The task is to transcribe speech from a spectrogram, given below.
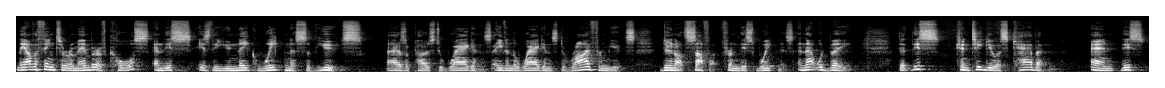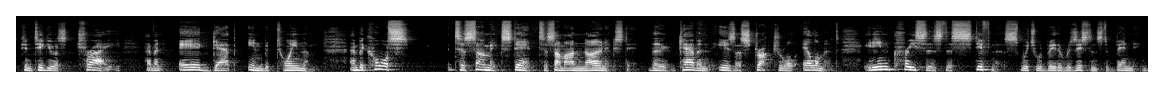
And the other thing to remember, of course, and this is the unique weakness of utes as opposed to wagons. Even the wagons derived from utes do not suffer from this weakness, and that would be that this contiguous cabin and this contiguous tray have an air gap in between them. And because, to some extent, to some unknown extent, the cabin is a structural element, it increases the stiffness, which would be the resistance to bending,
